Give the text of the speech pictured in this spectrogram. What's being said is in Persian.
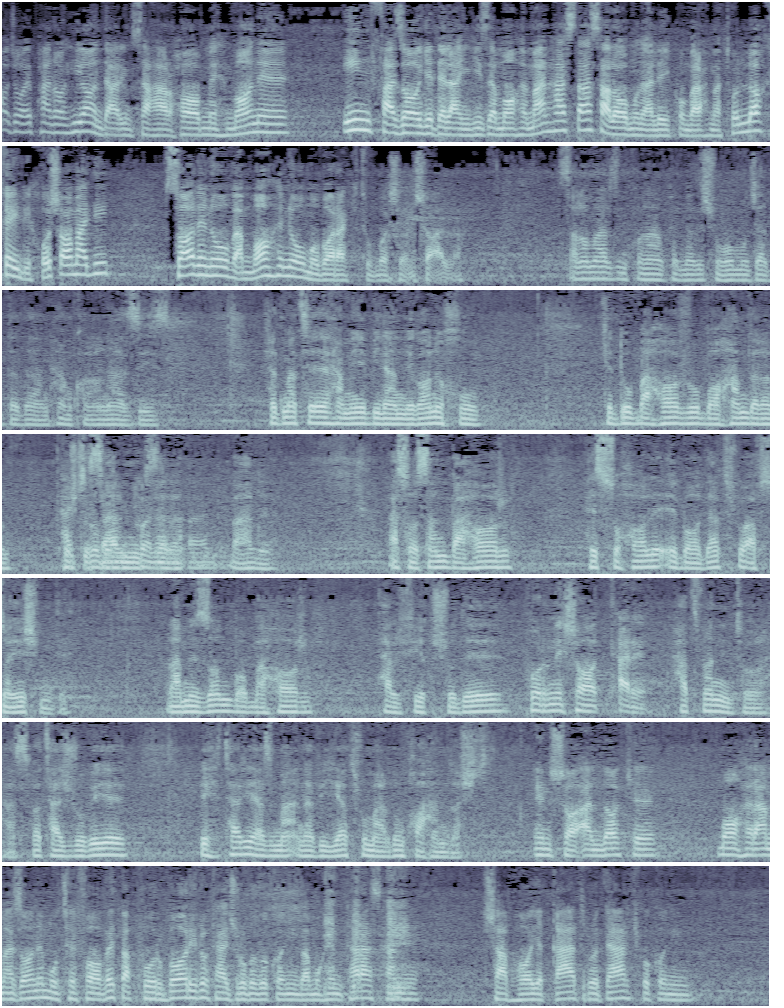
حاج آقای پناهیان در این سهرها مهمان این فضای دلانگیز ماه من هستند سلام علیکم و رحمت الله خیلی خوش آمدید. سال نو و ماه نو مبارکتون باشه انشاءالله. سلام عرض می کنم خدمت شما مجددا همکاران عزیز. خدمت همه بینندگان خوب که دو بهار رو با هم دارن پشت سر می‌کنن. میگذرن بله. اساسا بهار حس و حال عبادت رو افزایش میده. رمضان با بهار تلفیق شده. پرنشادتره. حتما اینطور هست و تجربه بهتری از معنویت رو مردم خواهند داشت. انشاءالله که ماه رمضان متفاوت و پرباری رو تجربه بکنیم و مهمتر از همه شبهای قدر رو درک بکنیم.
